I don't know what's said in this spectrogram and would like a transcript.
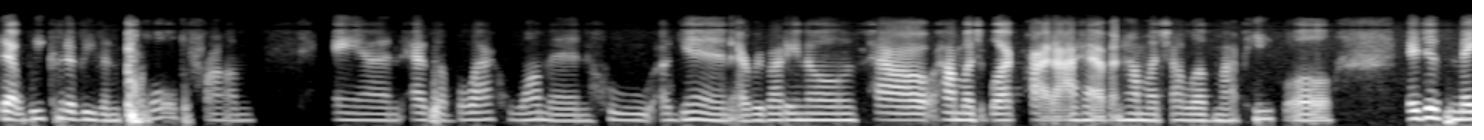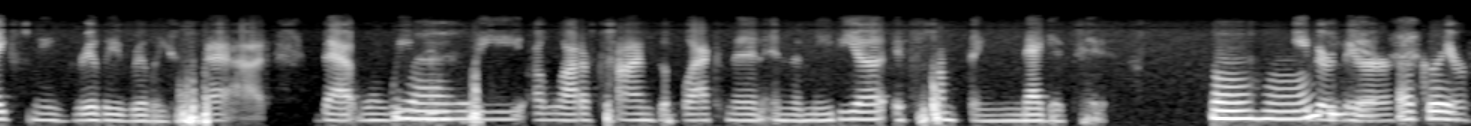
that we could have even pulled from. And as a black woman who, again, everybody knows how how much black pride I have and how much I love my people, it just makes me really, really sad that when we Right. do see a lot of times the black men in the media, it's something negative. Mhm. Either they're Agree. they're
